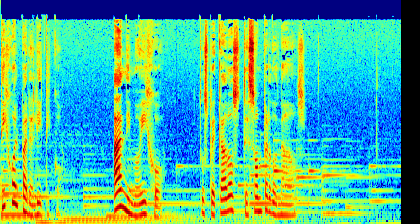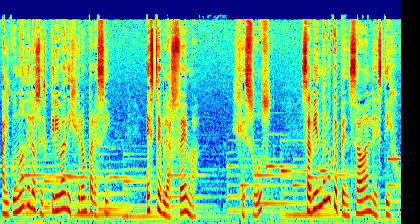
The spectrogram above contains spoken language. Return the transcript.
dijo al paralítico, Ánimo, hijo, tus pecados te son perdonados. Algunos de los escribas dijeron para sí, Este blasfema. Jesús, sabiendo lo que pensaban, les dijo,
